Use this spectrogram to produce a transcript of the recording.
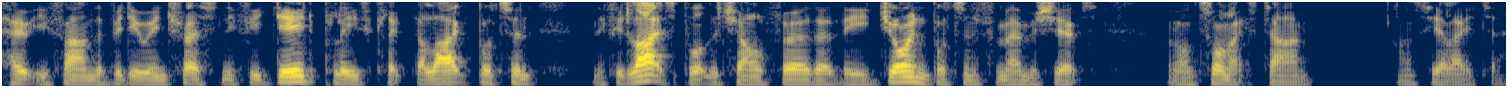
Hope you found the video interesting. If you did, please click the like button. And if you'd like to support the channel further, the join button for memberships. And until next time, I'll see you later.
